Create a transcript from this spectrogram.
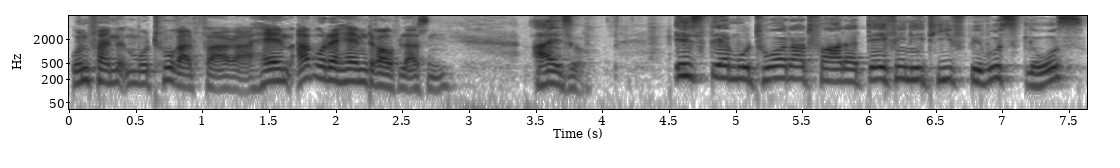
Unfall mit dem Motorradfahrer. Helm ab oder Helm drauf lassen? Also, ist der Motorradfahrer definitiv bewusstlos?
